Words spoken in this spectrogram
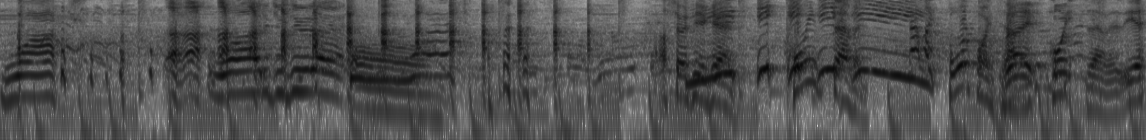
What? Why did you do that? What? I'll show it to you again. 0.7. Not like 4.7. Right, point seven. Yeah.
